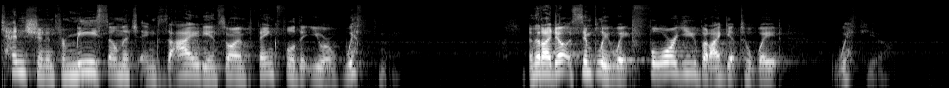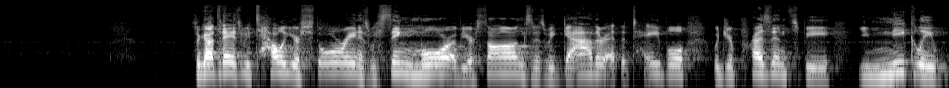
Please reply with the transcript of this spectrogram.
tension, and for me, so much anxiety. And so I'm thankful that you are with me. And that I don't simply wait for you, but I get to wait with you. So, God, today, as we tell your story and as we sing more of your songs and as we gather at the table, would your presence be uniquely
